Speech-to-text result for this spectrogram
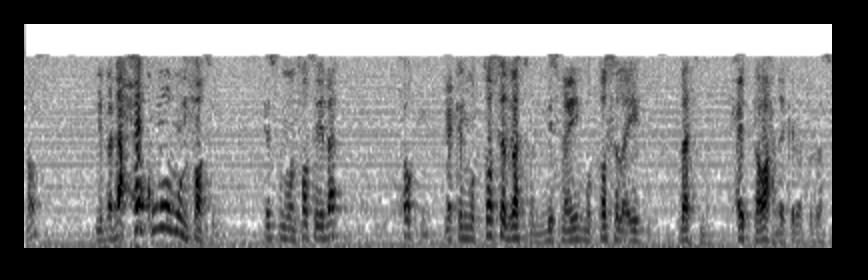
خلاص؟ يبقى ده حكمه منفصل. اسمه منفصل إيه بقى حكم. لكن متصل رسما. دي اسمها إيه؟ متصلة إيه؟ رسما. حتة واحدة كده في الرسم.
